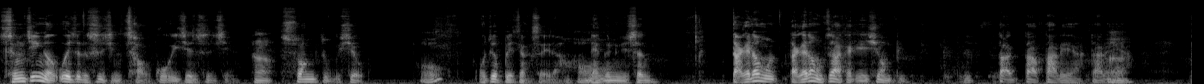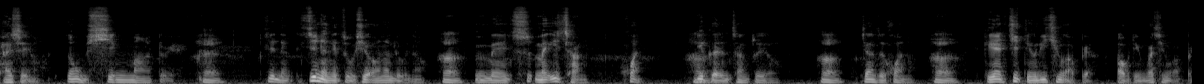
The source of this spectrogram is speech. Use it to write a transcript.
曾经有为这个事情吵过一件事情，啊，双主秀。哦，我就不讲谁了哈，两个女生，大概拢大概拢有炸家己的相片，大大大的啊，大的啊，拍摄哦，拢有星妈对，嗯这两这两个主秀往那轮哦，嗯。每次每一场换一个人唱最后，嗯。这样子换哦。嗯，今天这场你唱后壁，后场我唱后壁，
